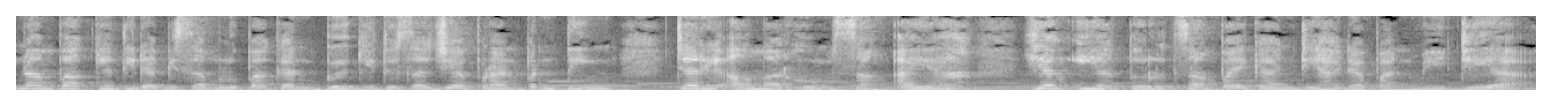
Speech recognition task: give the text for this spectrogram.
nampaknya tidak bisa melupakan begitu saja peran penting dari almarhum sang ayah yang ia turut sampaikan di hadapan media.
